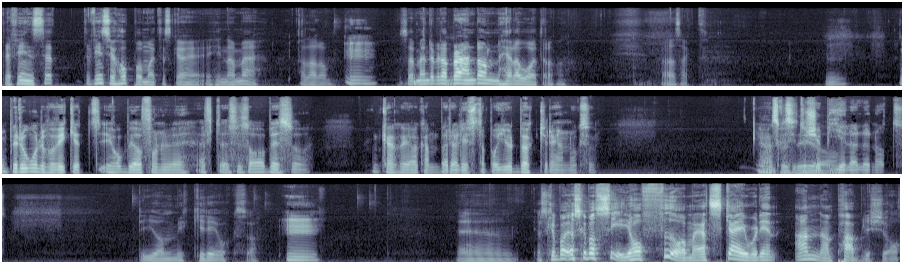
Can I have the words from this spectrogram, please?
det, finns ett, det finns ju hopp om att jag ska hinna med alla dem. Mm. Så, men det blir Brandon hela året i alla fall. Har jag sagt. Mm. Beroende på vilket jobb jag får nu efter SSAB så kanske jag kan börja lyssna på ljudböcker igen också. Om Ja, jag ska sitta och köra bil eller något. Det gör mycket det också. Mm. Eh, jag, ska bara, jag ska bara se, jag har för mig att Skyward är en annan publisher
